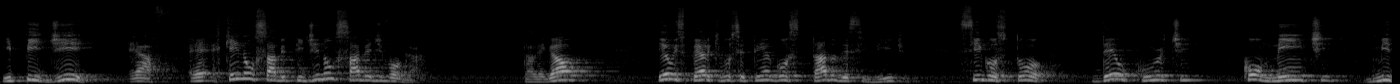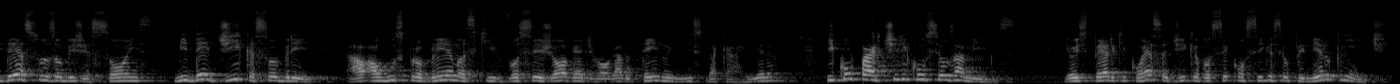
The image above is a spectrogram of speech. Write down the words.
E pedir é, a, é quem não sabe pedir não sabe advogar. Tá legal? Eu espero que você tenha gostado desse vídeo. Se gostou, dê o curte, comente, me dê as suas objeções, me dê dicas sobre alguns problemas que você, jovem advogado, tem no início da carreira e compartilhe com seus amigos. Eu espero que com essa dica você consiga seu primeiro cliente.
